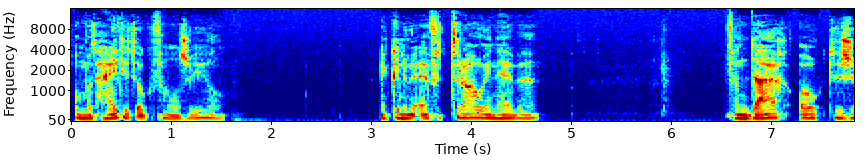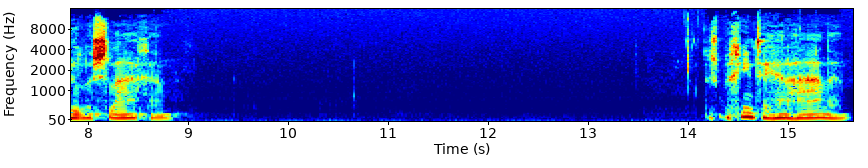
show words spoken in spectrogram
Omdat Hij dit ook van ons wil. En kunnen we er vertrouwen in hebben vandaag ook te zullen slagen. Dus begin te herhalen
